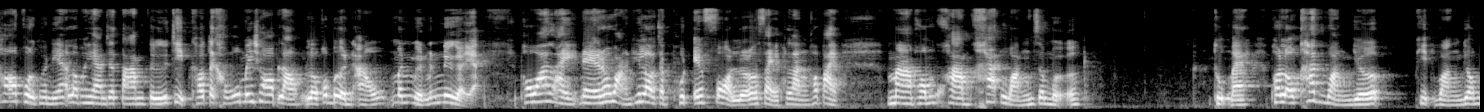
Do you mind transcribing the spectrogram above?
ชอบคนคนนี้เราพยายามจะตามตื้อจีบเขาแต่เขาก็ไม่ชอบเรา เราก็เบิร์นเอา มันเหมือนมันเหนื่อยอะ่ะเพราะว่าอะไรในระหว่างที่เราจะพุทเอฟฟอร์ตหรือเราใส่พลังเข้าไป มาพร้อมความคาดหวังเสมอ ถูกไหมพอเราคาดหวังเยอะผิดหวังย่อม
